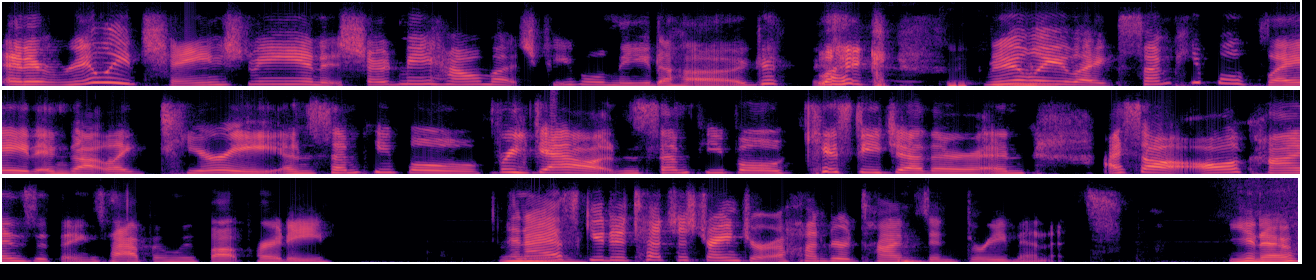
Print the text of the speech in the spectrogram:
and it really changed me and it showed me how much people need a hug like really like some people played and got like teary and some people freaked out and some people kissed each other and i saw all kinds of things happen with bot party and mm. i ask you to touch a stranger a hundred times in three minutes you know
